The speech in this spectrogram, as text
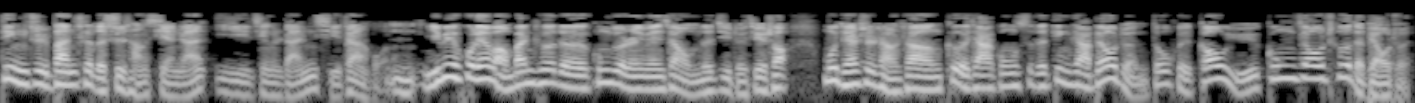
定制班车的市场显然已经燃起战火。嗯，一位互联网班车的工作人员向我们的记者介绍，目前市场上各家公司的定价标准都会高于公交车的标准。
